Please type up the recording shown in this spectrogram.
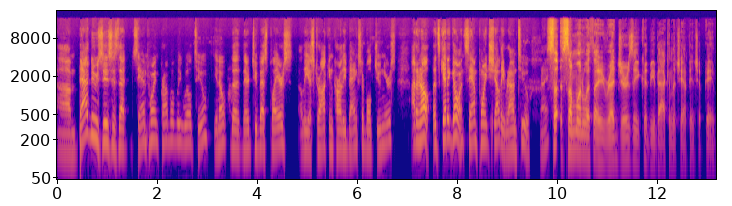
Um, bad news is is that Sandpoint probably will too. You know, the their two best players, Aaliyah Strock and Carly Banks, are both juniors. I don't know. Let's get it going. Sandpoint Shelley round two, right? So, someone with a red jersey could be back in the championship game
